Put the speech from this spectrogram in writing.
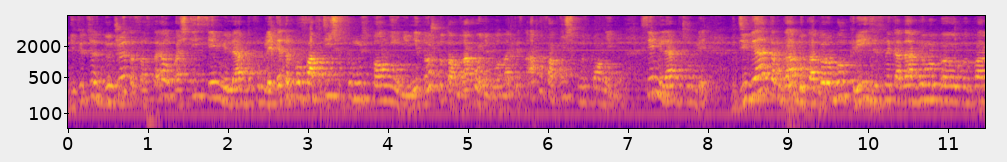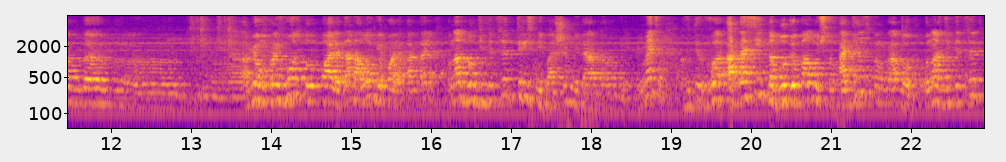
дефицит бюджета составил почти 7 миллиардов рублей. Это по фактическому исполнению. Не то, что там в законе было написано, а по фактическому исполнению. 7 миллиардов рублей. В девятом году, который был кризисный, когда объемы объемы производства упали, да, налоги упали и так далее, у нас был дефицит 3 с небольшим миллиарда рублей. Понимаете, в, в относительно благополучном 2011 году у нас дефицит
